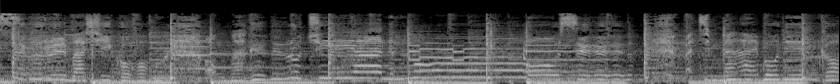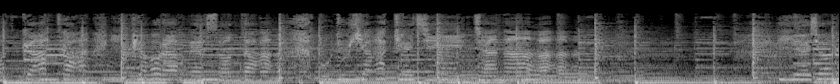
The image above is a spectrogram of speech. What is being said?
술을 마시고 엉망으로 취하는 모습 마침 날 보는 것 같아. 이별 앞에 선다 모두 약해지잖아. 예전에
